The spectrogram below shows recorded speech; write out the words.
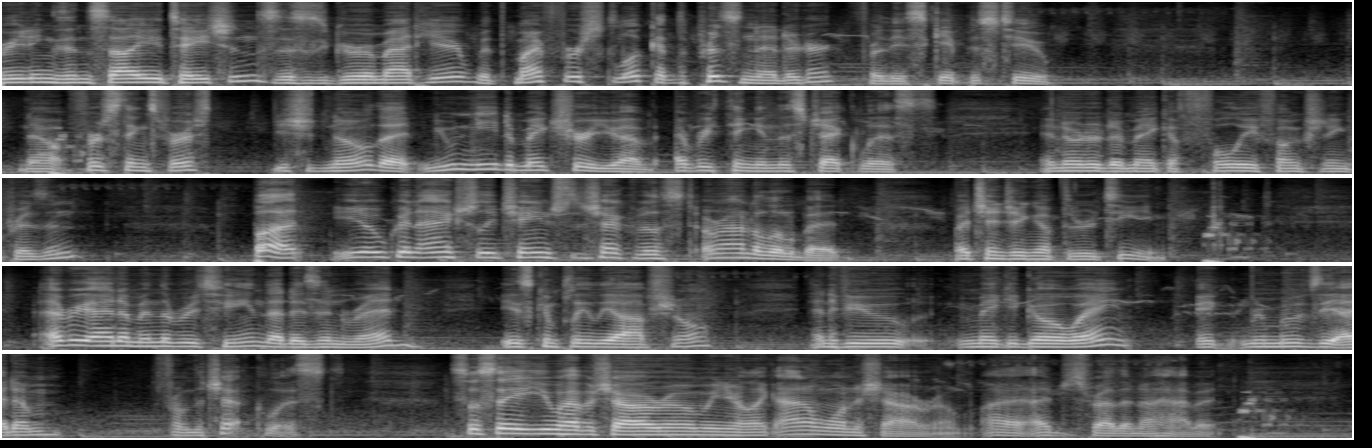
Greetings and salutations, this is Guru Matt here with my first look at the prison editor for the Escapists 2. Now, first things first, you should know that you need to make sure you have everything in this checklist in order to make a fully functioning prison, but you can actually change the checklist around a little bit by changing up the routine. Every item in the routine that is in red is completely optional, and if you make it go away, it removes the item from the checklist. So say you have a shower room and you're like, I don't want a shower room. I, I'd just rather not have it.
